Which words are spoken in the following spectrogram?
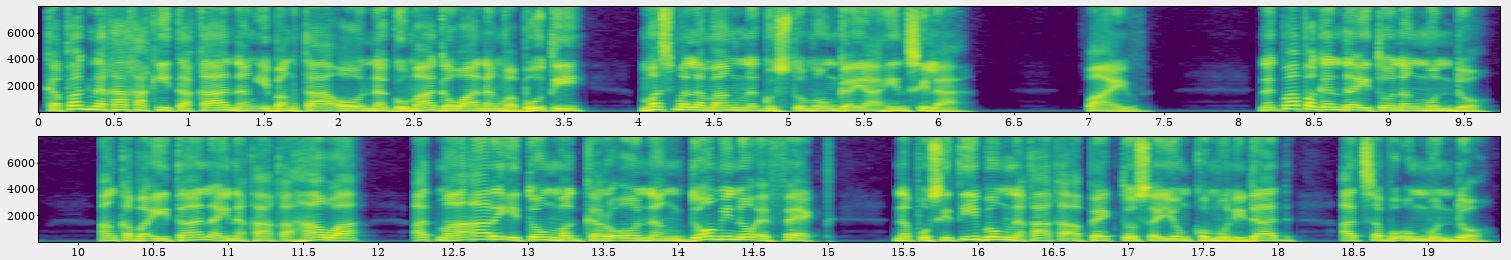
Kapag nakakakita ka ng ibang tao na gumagawa ng mabuti, mas malamang na gusto mong gayahin sila. 5. Nagpapaganda ito ng mundo. Ang kabaitan ay nakakahawa at maaari itong magkaroon ng domino effect na positibong nakakaapekto sa iyong komunidad at sa buong mundo.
